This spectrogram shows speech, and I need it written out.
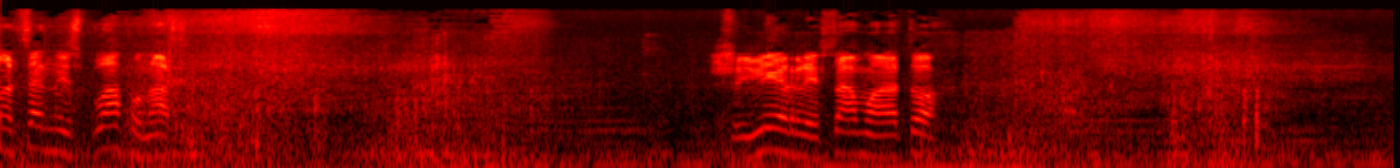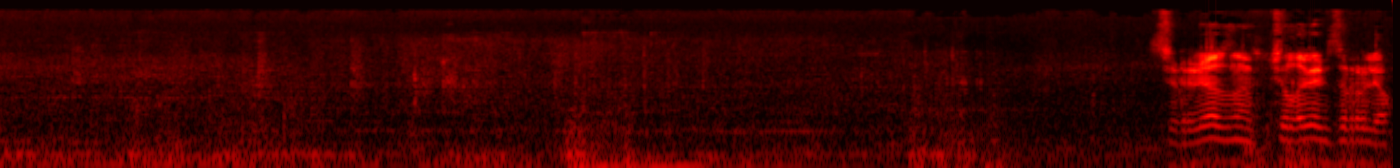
полноценный сплав у нас. Шеверли, самое то. Серьезный человек за рулем.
